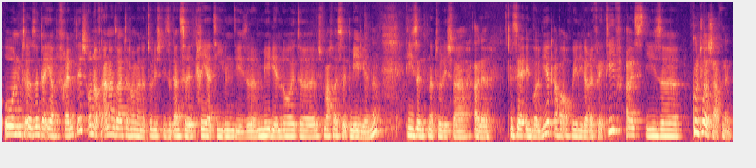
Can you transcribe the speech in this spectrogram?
und äh, sind da eher befremdlich. Und auf der anderen Seite haben wir natürlich diese ganze Kreativen, diese Medienleute, ich mache was mit Medien, ne? die sind natürlich da alle sehr involviert, aber auch weniger reflektiv als diese Kulturschaffenden.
